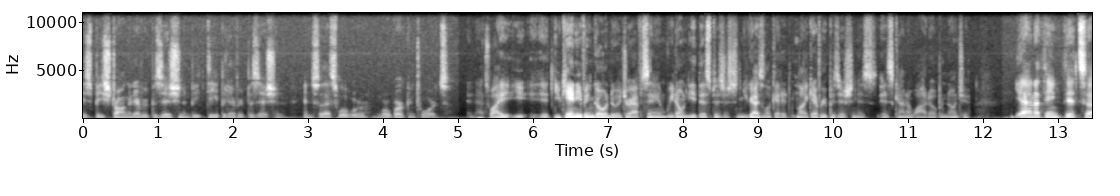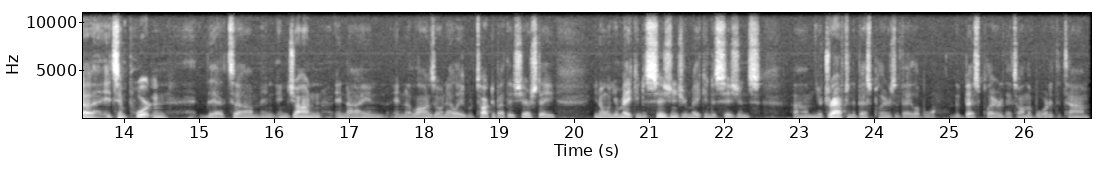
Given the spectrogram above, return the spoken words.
is be strong at every position and be deep at every position, and so that's what we're we're working towards. And that's why you, it, you can't even go into a draft saying we don't need this position. You guys look at it like every position is is kind of wide open, don't you? Yeah, and I think that uh, it's important that um, and, and, John and I and, and Alonzo and Ellie talked about this yesterday you know, when you're making decisions, you're making decisions. Um, you're drafting the best players available, the best player that's on the board at the time.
